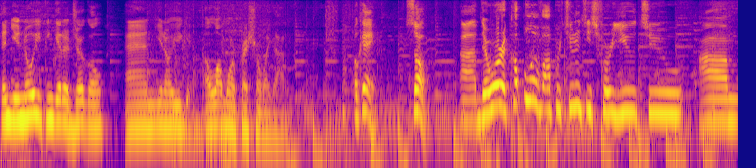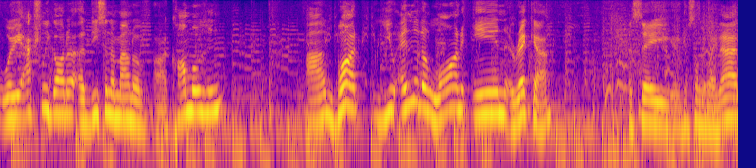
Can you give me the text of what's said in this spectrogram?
then you know you can get a juggle and you know you get a lot more pressure like that. Okay, so uh, there were a couple of opportunities for you to um, where you actually got a, a decent amount of uh, combos in, um, but you ended a lot in Rekka. Let's say something like that.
